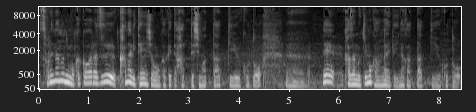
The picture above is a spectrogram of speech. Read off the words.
それなのにもかかわらずかなりテンションをかけて張ってしまったっていうこと、うん、で風向きも考えていなかったっていうこと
